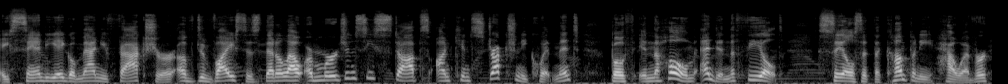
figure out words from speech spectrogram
a San Diego manufacturer of devices that allow emergency stops on construction construction equipment, both in the home and in the field. Sales at the company, however,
